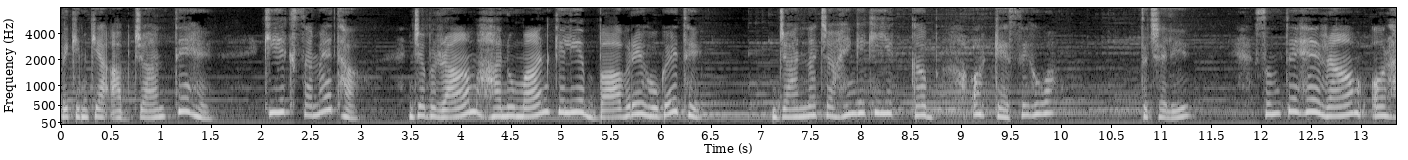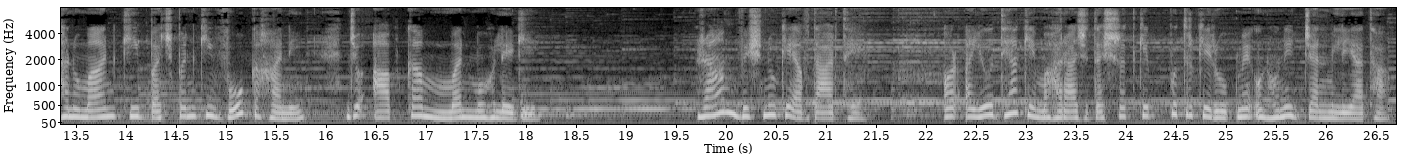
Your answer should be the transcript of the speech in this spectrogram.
लेकिन क्या आप जानते हैं कि एक समय था जब राम हनुमान के लिए बावरे हो गए थे? जानना चाहेंगे कि ये कब और कैसे हुआ? तो चलिए, सुनते हैं राम और हनुमान की बचपन की वो कहानी जो आपका मन मोह लेगी। राम विष्णु के अवतार थे। और अयोध्या के महाराज दशरथ के पुत्र के रूप में उन्होंने जन्म लिया था।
